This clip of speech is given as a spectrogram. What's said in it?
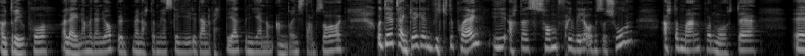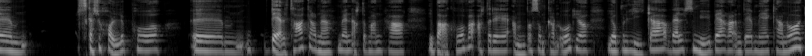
og drive på alene med den jobben, men at vi skal gi dem den rette hjelpen gjennom andre instanser òg. Og det tenker jeg er en viktig poeng i at det, som frivillig organisasjon at man på en måte eh, skal ikke holde på eh, deltakerne, men at man har i bakhodet at det er andre som kan òg gjøre jobben likevel så mye bedre enn det vi kan òg.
